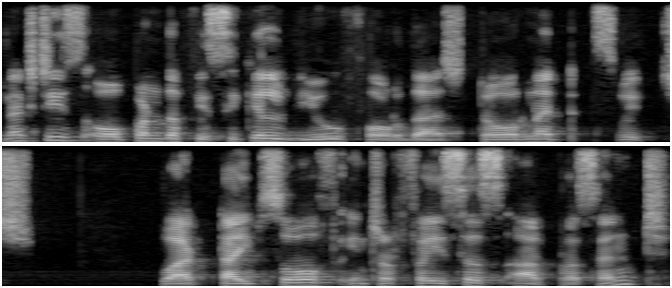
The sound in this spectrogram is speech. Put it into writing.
Next is open the physical view for the storenet switch. What types of interfaces are present?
